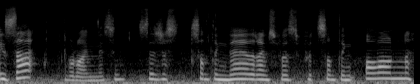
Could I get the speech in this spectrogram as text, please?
Is that what I'm missing? Is there just something there that I'm supposed to put something on?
